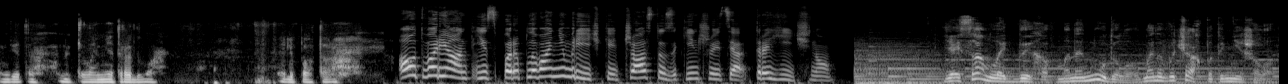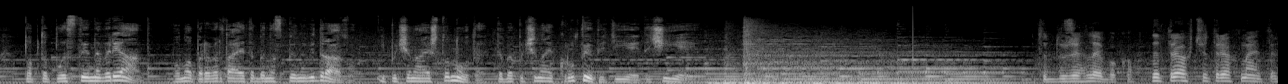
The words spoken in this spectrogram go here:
где-то на километра два или полтора. А от варіант із перепливанням річки часто закінчується трагічно. Я й сам ледь дихав, мене нудило, в мене в очах потемнішало. Тобто плисти не варіант. Воно перевертає тебе на спину відразу і починаєш тонути. Тебе починає крутити тією течією. Тут дуже глибоко. До 3-4 метрів.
